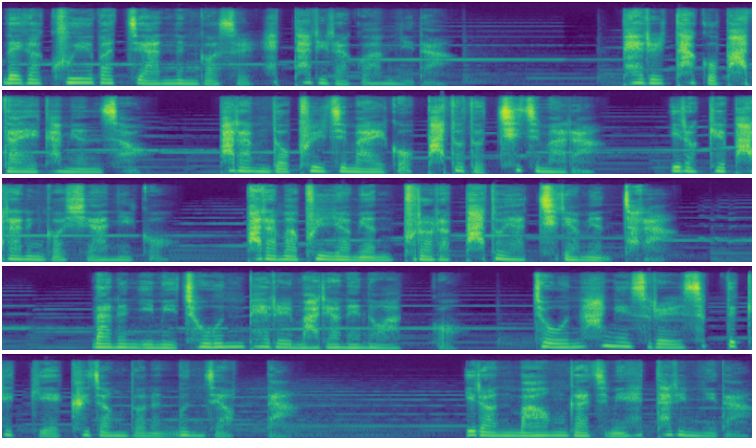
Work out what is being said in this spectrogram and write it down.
내가 구애받지 않는 것을 해탈이라고 합니다. 배를 타고 바다에 가면서 바람도 불지 말고 파도도 치지 마라. 이렇게 바라는 것이 아니고 바람아 불려면 불어라 파도야 치려면 쳐라. 나는 이미 좋은 배를 마련해 놓았고 좋은 항해술을 습득했기에 그 정도는 문제없다. 이런 마음가짐이 해탈입니다.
